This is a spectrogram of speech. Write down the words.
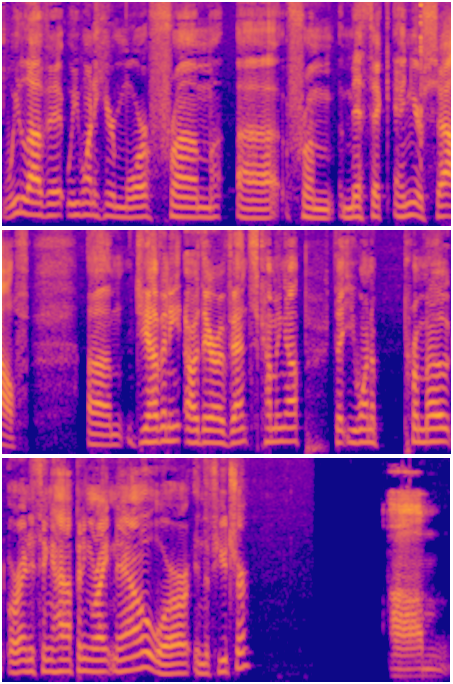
we love it. We want to hear more from uh, from Mythic and yourself. Um, do you have any? Are there events coming up that you want to promote or anything happening right now or in the future? Um,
